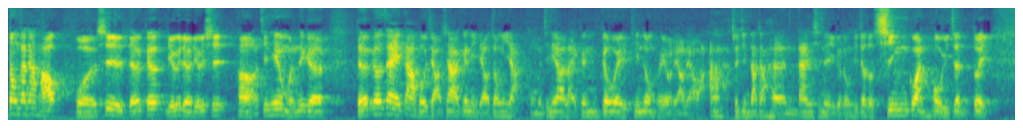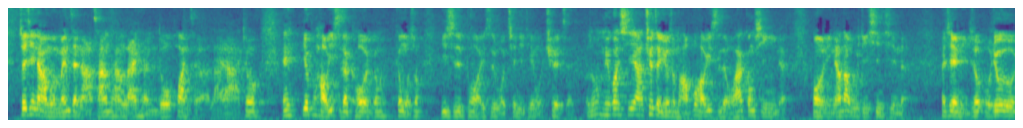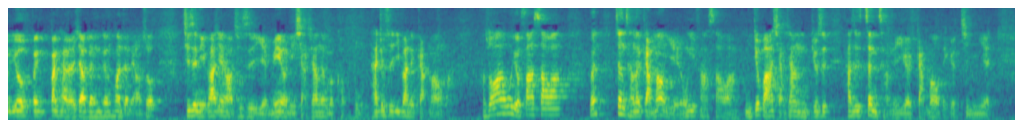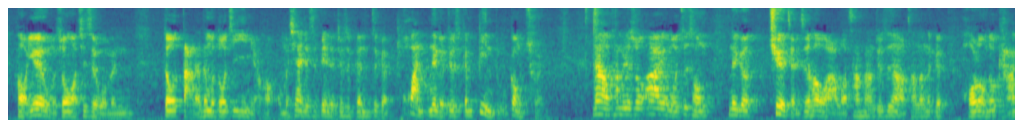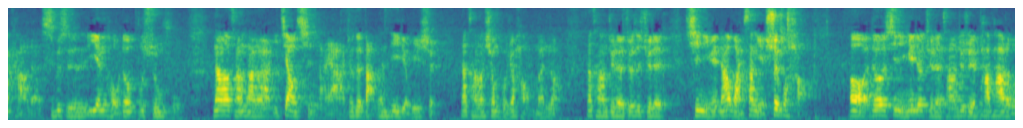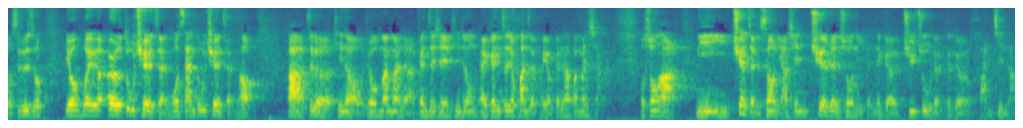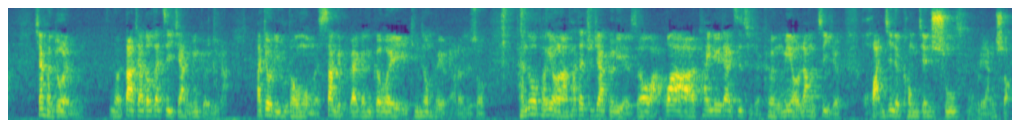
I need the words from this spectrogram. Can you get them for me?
观众大家好，我是德哥刘玉德刘医师啊。今天我们那个德哥在大佛脚下跟你聊中医啊。我们今天要来跟各位听众朋友聊聊啊啊，最近大家很担心的一个东西叫做新冠后遗症。对，最近呢、我们门诊啊常常来很多患者来啦，就哎又不好意思的口吻跟跟我说，医师不好意思，我前几天我确诊。我说没关系啊，确诊有什么好不好意思的？我还恭喜你呢，哦，你拿到无敌星星了。而且你说，我就又跟半开玩笑跟跟患者聊说，其实你发现哈，其实也没有你想象那么恐怖，它就是一般的感冒嘛。他说啊，我有发烧啊，嗯，正常的感冒也容易发烧啊，你就把它想象就是它是正常的一个感冒的一个经验。好，因为我说哦，其实我们都打了那么多剂疫苗哈，我们现在就是变得就是跟这个患那个就是跟病毒共存。那他们就说：“哎呀，我自从那个确诊之后啊，我常常就是啊，常常那个喉咙都卡卡的，时不时咽喉都不舒服。然后常常啊，一觉醒来啊，就是打喷嚏、流鼻水。那常常胸口就好闷哦。那常常觉得就是觉得心里面，然后晚上也睡不好哦，就心里面就觉得常常就觉得怕怕的。我是不是说又会二度确诊或三度确诊哦？”啊，这个听了我就慢慢的跟这些听众，哎，跟这些患者朋友跟他慢慢讲，我说啊，你确诊的时候，你要先确认说你的那个居住的这个环境啊，像很多人，那大家都在自己家里面隔离啊，那就如同我们上个礼拜跟各位听众朋友聊的就是说，很多朋友呢，他在居家隔离的时候啊，哇，太虐待自己的，可能没有让自己的环境的空间舒服凉爽，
